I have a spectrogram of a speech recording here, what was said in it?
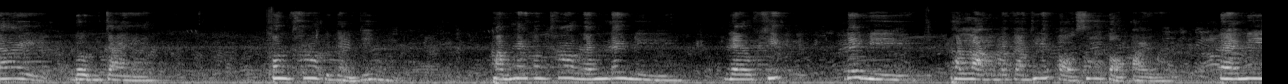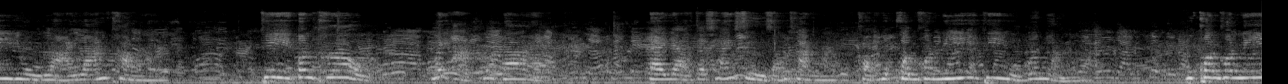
ได้โดนใจ ต้นข้าวเป็นอย่างยิ่งทำให้ต้นข้าวนั้นได้มีแนวคิด ได้มีพลังในการที่จะต่อสู้ต่อไป แต่มีอยู่หลายล้านคำที่ต้นข้าวไม่อาจพูดได้ แต่อยากจะใช้สื่อสำคัญของบุคคลคนนี้ที่อยู่เบื้องหลัง บุคคลคนนี้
